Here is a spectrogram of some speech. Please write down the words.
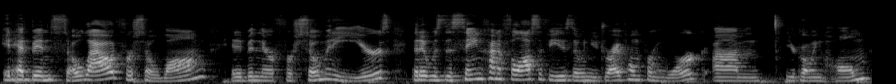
It had been so loud for so long, it had been there for so many years that it was the same kind of philosophy as that when you drive home from work, um, you're going home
